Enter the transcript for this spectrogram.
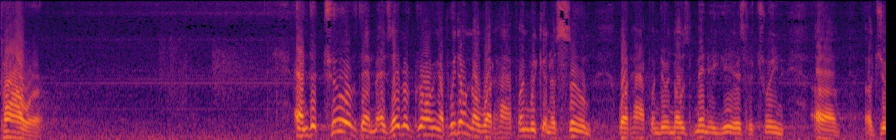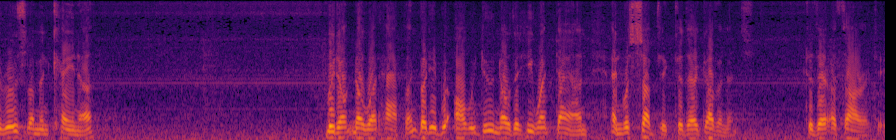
Power. And the two of them, as they were growing up, we don't know what happened. We can assume what happened during those many years between uh, uh, Jerusalem and Cana. We don't know what happened, but he, all we do know that he went down and was subject to their governance, to their authority.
